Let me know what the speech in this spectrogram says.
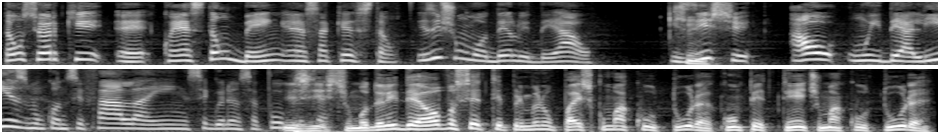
Então o senhor que é, conhece tão bem essa questão, existe um modelo ideal? Existe Sim há um idealismo quando se fala em segurança pública? Existe. O modelo ideal é você ter primeiro um país com uma cultura competente, uma cultura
